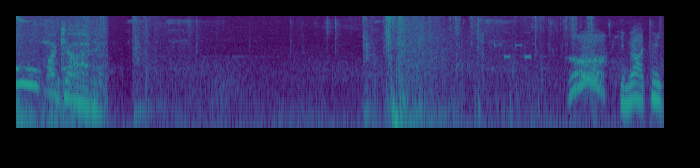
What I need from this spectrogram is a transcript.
Oh my god. he knocked me.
